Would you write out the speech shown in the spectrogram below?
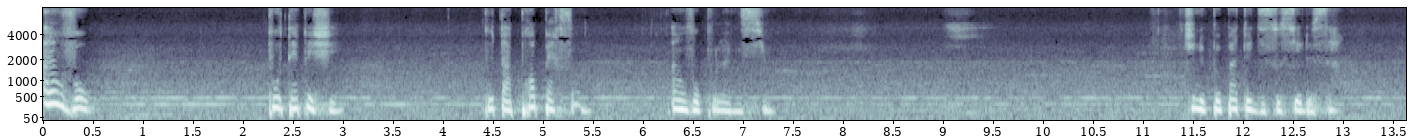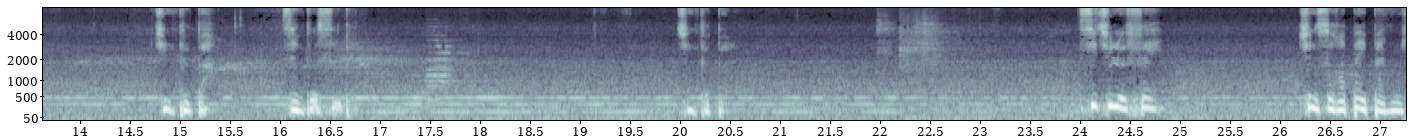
un veau pour tes péchés, pour ta propre personne, un veau pour la mission. Tu ne peux pas te dissocier de ça. Tu ne peux pas. C'est impossible. Tu ne peux pas. Si tu le fais, tu ne seras pas épanoui.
